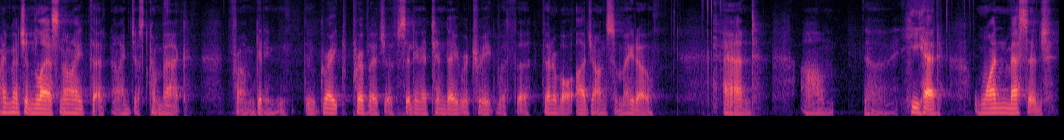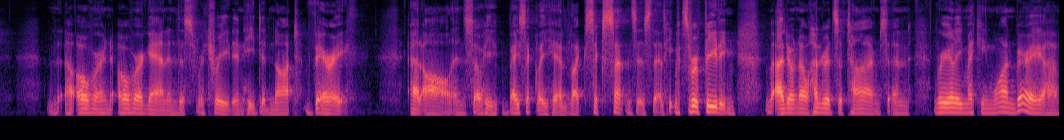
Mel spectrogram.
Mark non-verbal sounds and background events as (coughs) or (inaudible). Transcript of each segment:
I mentioned last night that I'd just come back from getting the great privilege of sitting a 10 day retreat with the Venerable Ajahn Sumedho. And um, uh, he had one message uh, over and over again in this retreat, and he did not vary at all. And so he basically had like six sentences that he (laughs) was repeating, I don't know, hundreds of times, and really making one very uh,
